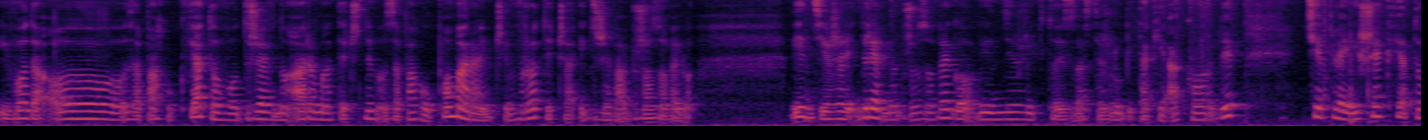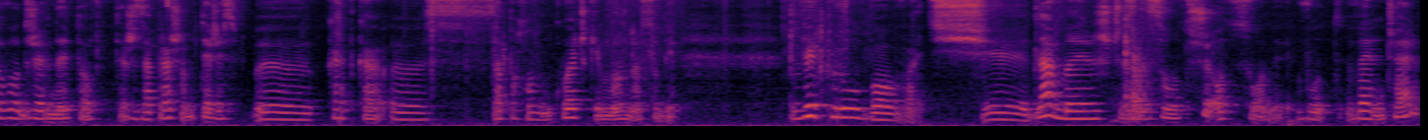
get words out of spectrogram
i woda o zapachu kwiatowo-drzewno-aromatycznym, o zapachu pomarańczy, wrotycza i drzewa brzozowego. Więc jeżeli drewna brzozowego, więc jeżeli ktoś z Was też lubi takie akordy, cieplejsze, kwiatowo-drzewne, to też zapraszam. Też jest y, kartka y, z zapachowym kółeczkiem, można sobie wypróbować. Y, Dla mężczyzn są trzy odsłony wód Venture,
